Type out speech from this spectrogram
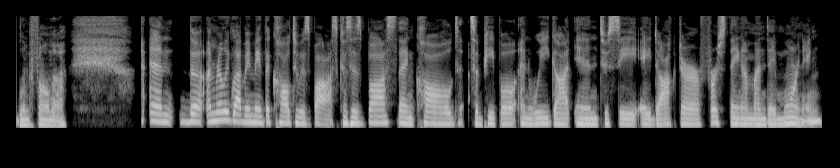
lymphoma. And the I'm really glad we made the call to his boss because his boss then called some people and we got in to see a doctor first thing on Monday morning.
